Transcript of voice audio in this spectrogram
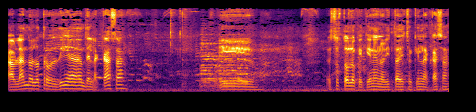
hablando el otro día de la casa. Y esto es todo lo que tienen ahorita hecho aquí en la casa.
